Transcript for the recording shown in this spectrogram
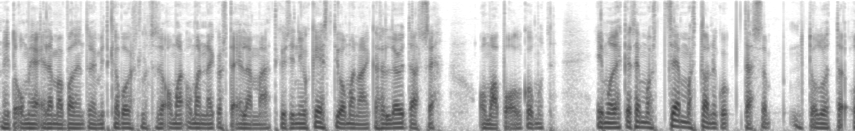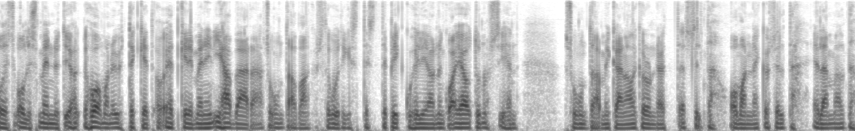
niitä omia elämänvalintoja, mitkä voisi olla se oman, oman näköistä elämää. Että kyllä siinä jo kesti oman aikansa löytää se oma polku, mutta ei mulla ehkä semmoista, semmoista niin kuin tässä nyt ollut, että olisi, olisi mennyt ja huomannut yhtäkkiä, että hetkinen menin ihan väärään suuntaan, vaan kyllä kuitenkin sitten, sitten pikkuhiljaa on niin ajautunut siihen suuntaan, mikä on alkanut näyttää siltä oman näköiseltä elämältä.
